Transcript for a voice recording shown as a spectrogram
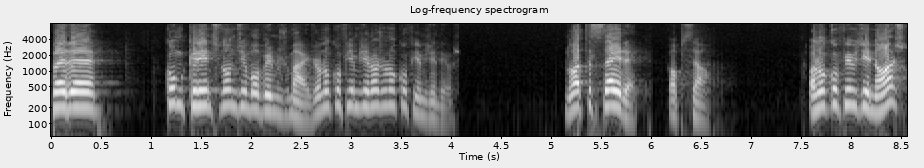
para, como crentes, não nos envolvermos mais. Ou não confiamos em nós ou não confiamos em Deus. Não há terceira opção. Ou não confiamos em nós,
